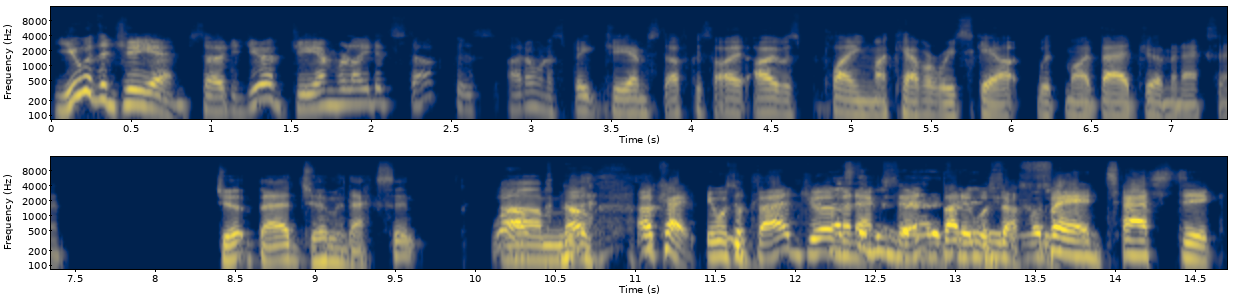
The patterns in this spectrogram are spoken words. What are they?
You were the GM, so did you have GM related stuff? Because I don't want to speak GM stuff because I I was playing my cavalry scout with my bad German accent. Ger- bad German accent. Well, Um, no, okay, it was a bad German been bad accent, but it was a fantastic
